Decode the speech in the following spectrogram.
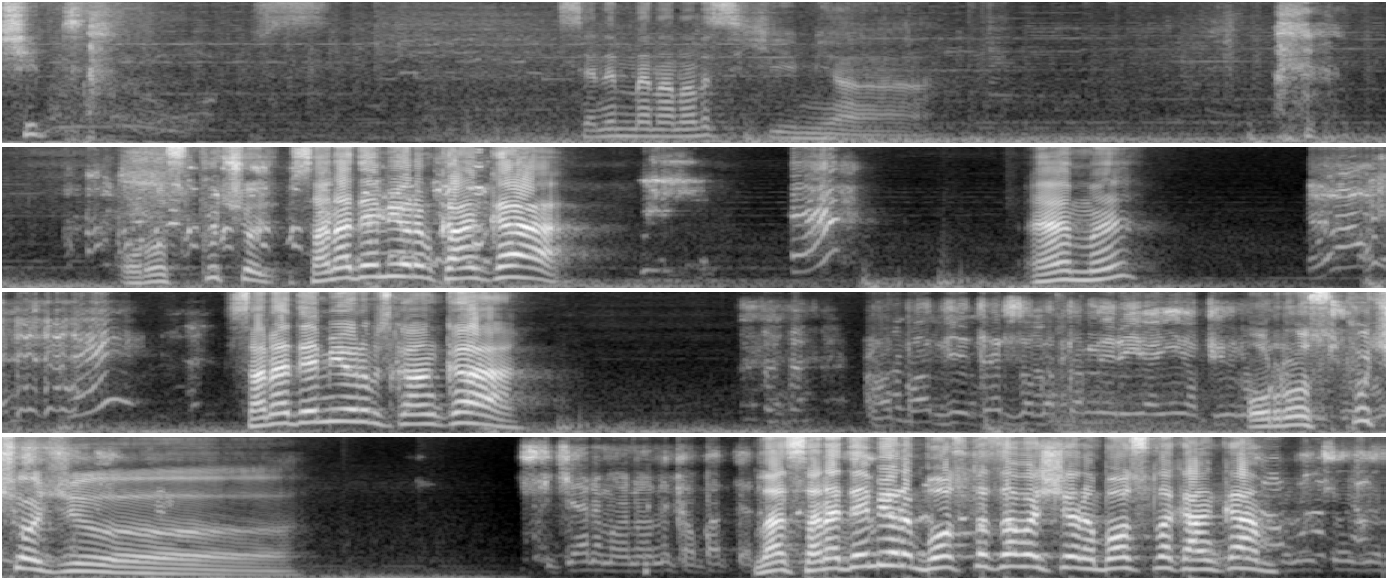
Shit. Senin ben ananı sikeyim ya. Orospu çocuk. Sana demiyorum kanka. He mı? Sana demiyoruz kanka. Kapat yeter sabahtan beri yayın yapıyorum. Orospu çocuğu. Sikerim ananı kapat. Lan sana demiyorum. Boss'la savaşıyorum. Boss'la kankam. Çocuğu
